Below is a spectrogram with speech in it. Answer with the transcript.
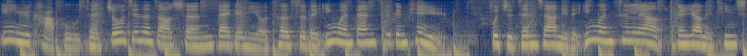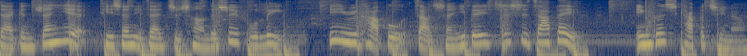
英语卡布在周间的早晨带给你有特色的英文单词跟片语，不只增加你的英文质量，更让你听起来更专业，提升你在职场的说服力。英语卡布早晨一杯知识加倍，English cappuccino,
